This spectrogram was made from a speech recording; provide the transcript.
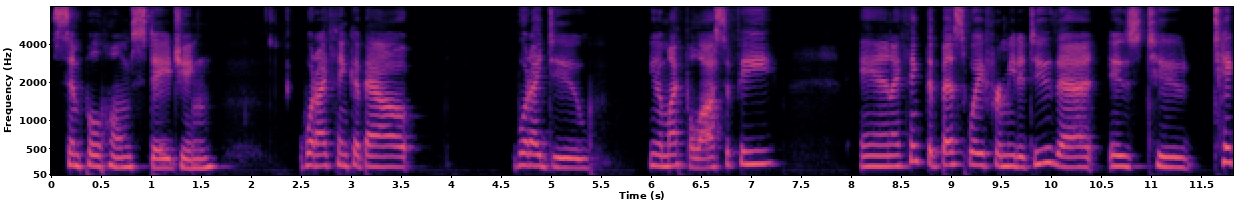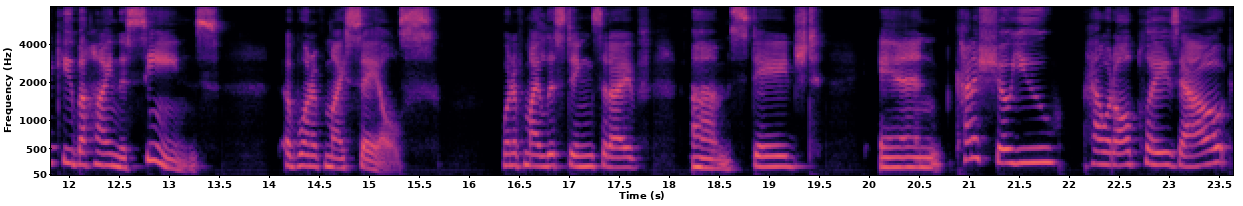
simple home staging, what I think about, what I do, you know, my philosophy. And I think the best way for me to do that is to take you behind the scenes of one of my sales, one of my listings that I've um, staged, and kind of show you how it all plays out.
